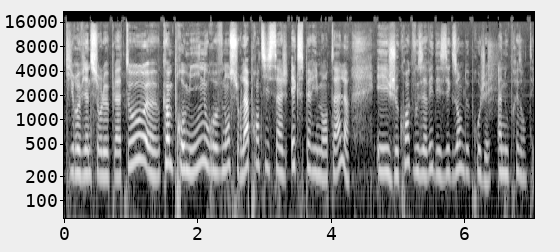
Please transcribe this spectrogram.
qui reviennent sur le plateau. comme promis, nous revenons sur l'apprentissage expérimental et je crois que vous avez des exemples de projets à nous présenter.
